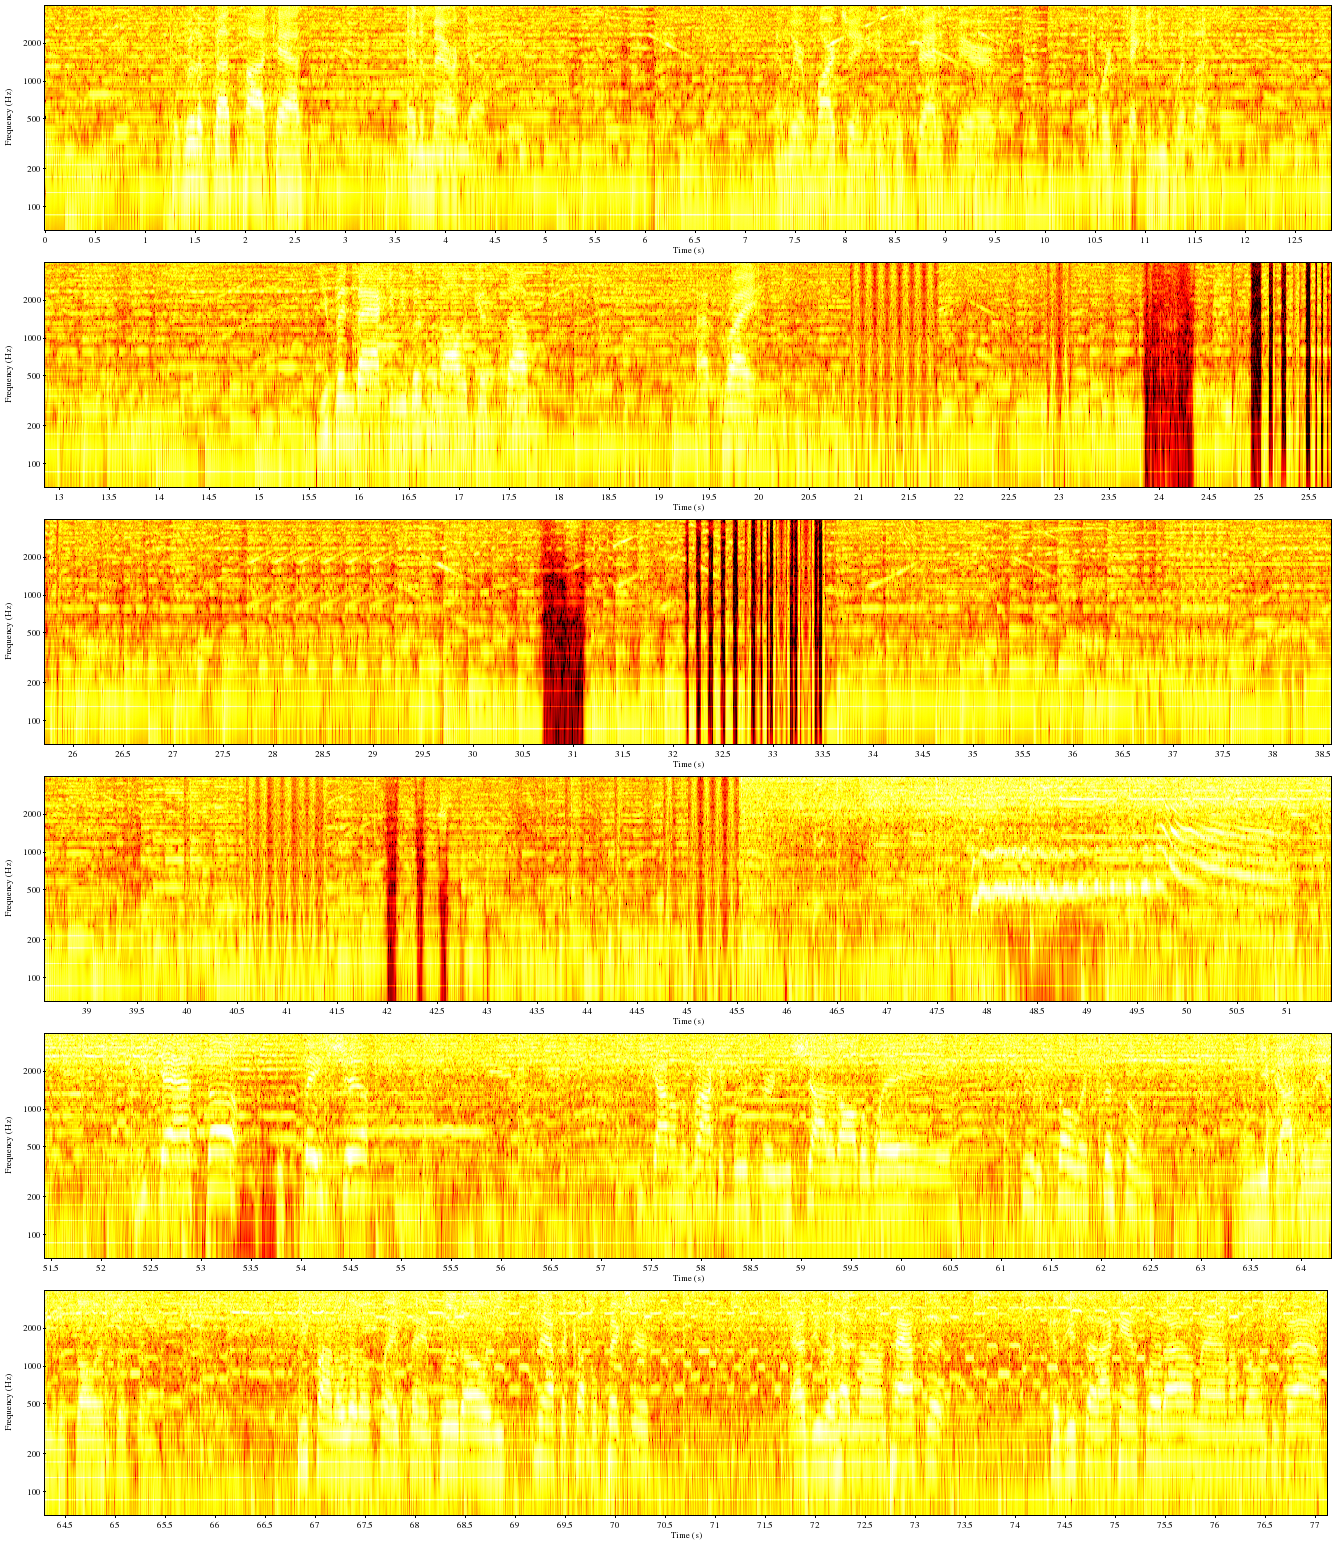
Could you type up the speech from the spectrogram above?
Because we're the best podcast in America. And we're marching into the stratosphere. And we're taking you with us. You've been back and you listen to all the good stuff. That's right. Spaceship. You got on the rocket booster and you shot it all the way through the solar system. And when you got to the end of the solar system, you found a little place named Pluto and you snapped a couple pictures as you were heading on past it. Because you said, I can't slow down, man. I'm going too fast.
